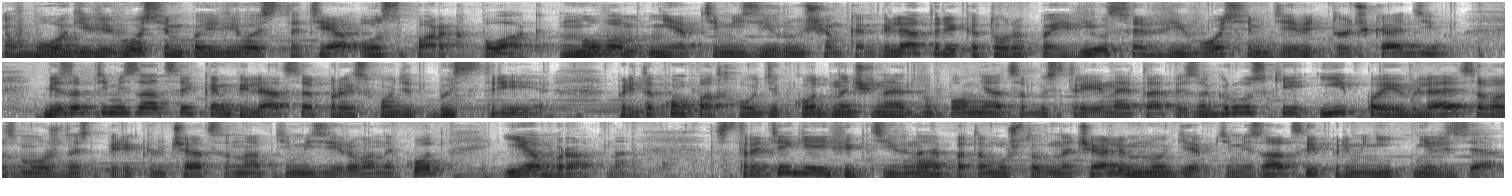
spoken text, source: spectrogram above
В блоге V8 появилась статья о Spark Plug, новом неоптимизирующем компиляторе, который появился в V8 9.1. Без оптимизации компиляция происходит быстрее. При таком подходе код начинает выполняться быстрее на этапе загрузки и появляется возможность переключаться на оптимизированный код и обратно. Стратегия эффективная, потому что вначале многие оптимизации применить нельзя,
